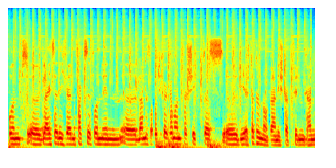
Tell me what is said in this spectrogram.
und äh, gleichzeitig werden Faxe von den äh, Landesapothekerkammern verschickt, dass äh, die Erstattung noch gar nicht stattfinden kann.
